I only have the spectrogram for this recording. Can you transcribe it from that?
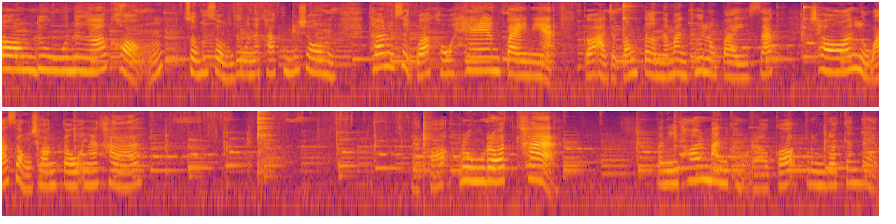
ลองดูเนื้อของส่วนผสมดูนะคะ คุณผู้ชม ถ้ารู้สึกว่าเขาแห้งไปเนี่ย ก็อาจจะต้องเติมน้ำมันพืชลงไปสักช้อนหรือว่า 2 ช้อนโต๊ะนะคะ แล้วก็ปรุงรสค่ะ วันนี้ทอดมันของเราก็ปรุงรสกันแบบ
